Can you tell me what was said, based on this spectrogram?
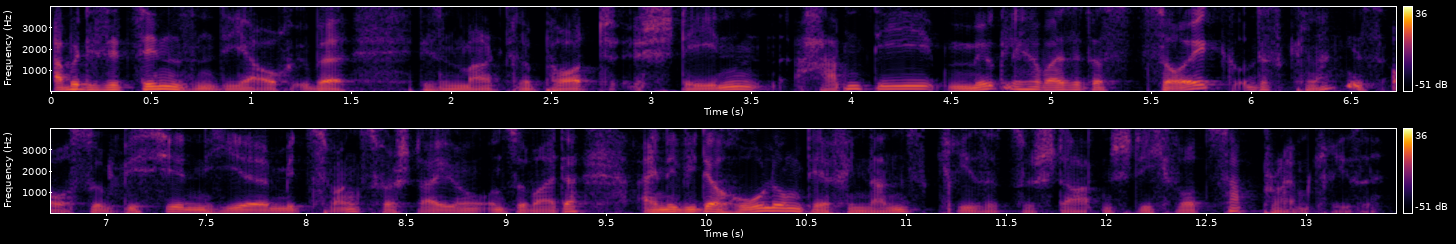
Aber diese Zinsen, die ja auch über diesen Marktreport stehen, haben die möglicherweise das Zeug, und das klang es auch so ein bisschen hier mit Zwangsversteigerung und so weiter, eine Wiederholung der Finanzkrise zu starten, Stichwort Subprime-Krise?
